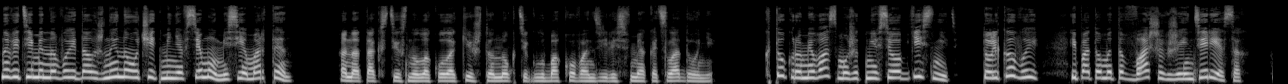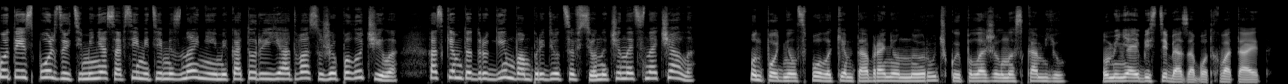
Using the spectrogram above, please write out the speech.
«Но ведь именно вы и должны научить меня всему, месье Мартен!» Она так стиснула кулаки, что ногти глубоко вонзились в мякоть ладони. «Кто, кроме вас, может мне все объяснить? Только вы. И потом это в ваших же интересах. Вот и используйте меня со всеми теми знаниями, которые я от вас уже получила, а с кем-то другим вам придется все начинать сначала». Он поднял с пола кем-то оброненную ручку и положил на скамью. «У меня и без тебя забот хватает».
